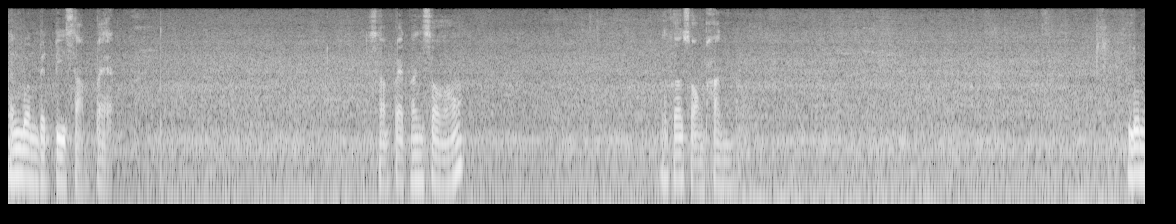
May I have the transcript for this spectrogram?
ด้านบนเป็นปีสามแปดสามแปดพันสองแล้วก็สองพันรุ่น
